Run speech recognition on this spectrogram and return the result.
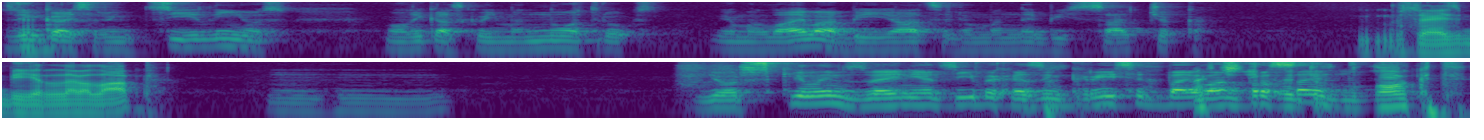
zinu, kā es ar viņu cīliņos. Man likās, ka viņi man notrūks. Jo man laivā bija jāceļ, un man nebija sačaka. uzreiz bija level up. Your skill in zvejniecība has increased by 1%. Locked.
